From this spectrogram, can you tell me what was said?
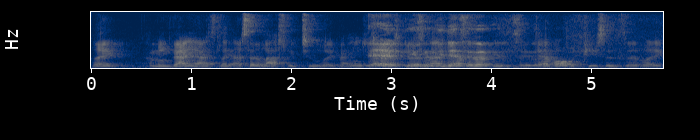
like I mean. I, like I said it last week too. Like just Yeah, good, said, man. you did have- say that. You did say that. They have all the pieces that like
